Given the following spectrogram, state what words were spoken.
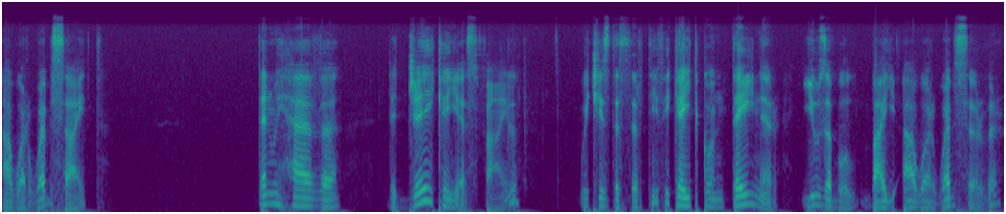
our website. Then we have uh, the JKS file, which is the certificate container usable by our web server.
